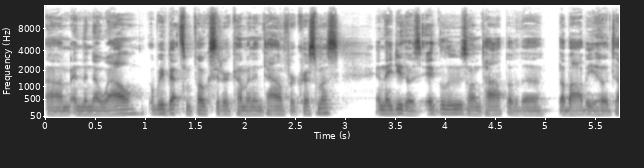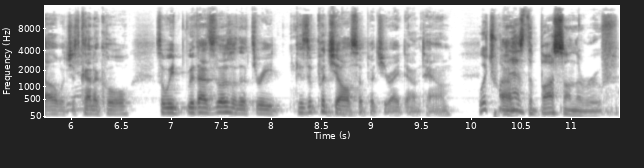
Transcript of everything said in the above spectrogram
um, and the Noelle. We've got some folks that are coming in town for Christmas. And they do those igloos on top of the the Bobby Hotel, which is kind of cool. So we, with that's, those are the three because it puts you also puts you right downtown. Which one has the bus on the roof?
